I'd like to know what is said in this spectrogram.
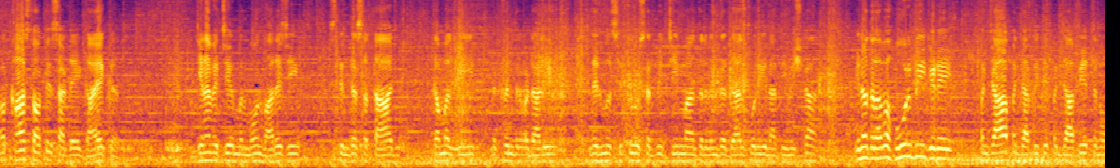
ਔਰ ਖਾਸ ਤੌਰ ਤੇ ਸਾਡੇ ਗਾਇਕ, ਜਿਨ੍ਹਾਂ ਵਿੱਚ ਮਨਮੋਹਨ ਵਾਰਿਸ ਜੀ, ਸਤਿੰਦਰ ਸਰਤਾਜ, ਕਮਲ ਹੀਰ, ਲਖਵਿੰਦਰ ਵਡਾਲੀ, ਨਿਰਮਲ ਸਿੱਧੂ ਸਰਬੀ ਚੀਮਾ, ਦਲਵਿੰਦਰ ਦਿਆਲਪੁਰੀ ਨਾਤੀ ਮਿਸ਼ਰਾ। ਇਹਨਾਂ ਤੋਂ ਇਲਾਵਾ ਹੋਰ ਵੀ ਜਿਹੜੇ ਪੰਜਾਬ ਪੰਜਾਬੀ ਤੇ ਪੰਜਾਬੀਅਤ ਨੂੰ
